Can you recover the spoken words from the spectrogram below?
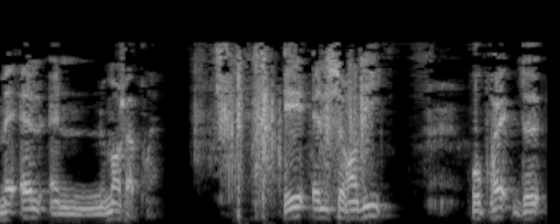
Mais elle, elle ne mangea point. Et elle se rendit auprès de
